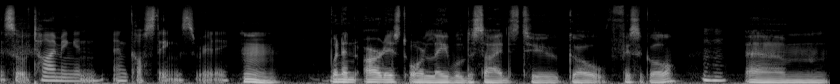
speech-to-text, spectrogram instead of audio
It's sort of timing and, and costings, really. Hmm. When an artist or label decides to go physical, hmm um,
